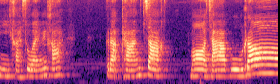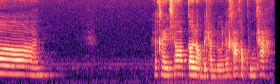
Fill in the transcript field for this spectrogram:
นี่ค่ะสวยไหมคะ กระถางจากหม้อชาบูร้อน ถ้าใครชอบก็ลองไปทำดูนะคะ ขอบคุณค่ะ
